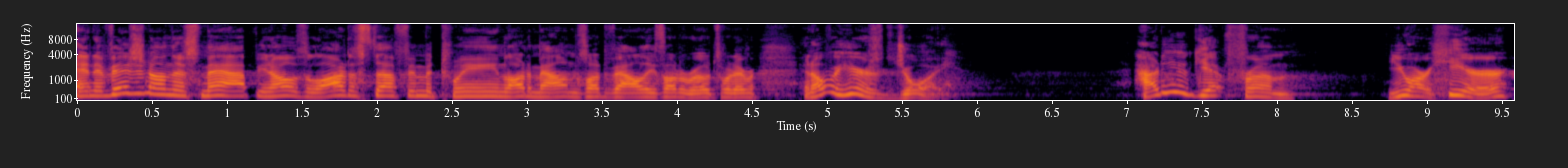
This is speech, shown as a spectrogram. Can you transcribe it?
And envision on this map, you know, there's a lot of stuff in between, a lot of mountains, a lot of valleys, a lot of roads, whatever. And over here is joy. How do you get from you are here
